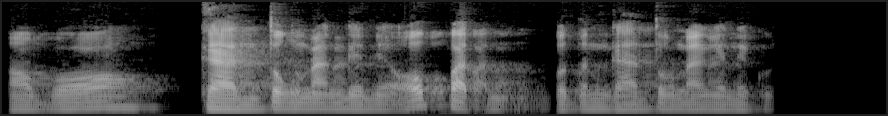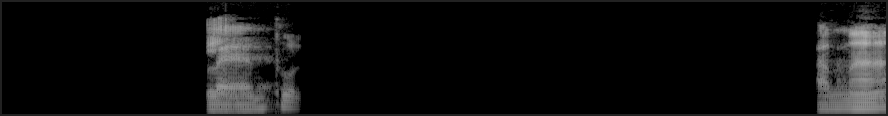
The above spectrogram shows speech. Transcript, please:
nopo gantung nang gini obat bukan gantung nang gini Gusti lentu karena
